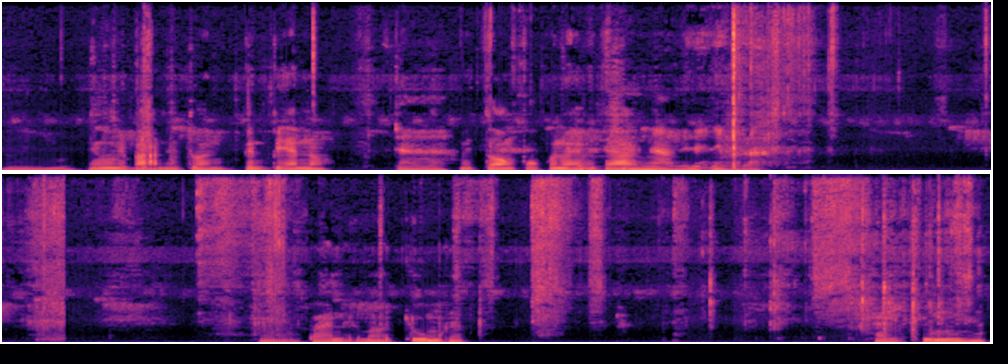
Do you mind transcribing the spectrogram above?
อืมยังในบานในตัวนี้เป็นแปลนเนาะจ้าไม่ต้องปกกันหน่อยไปจ้าสวยงามอยู่ได้นี่บัดละอืมปานเนี่ยก็มาจุ่มครับไข่จุ่มนี่ครับ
